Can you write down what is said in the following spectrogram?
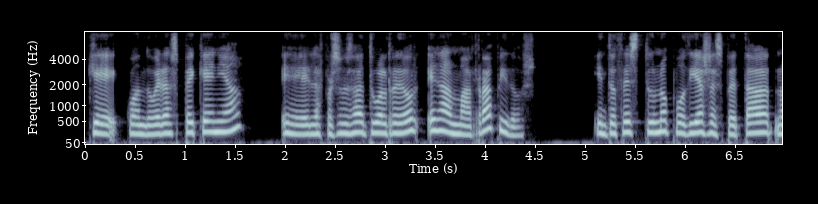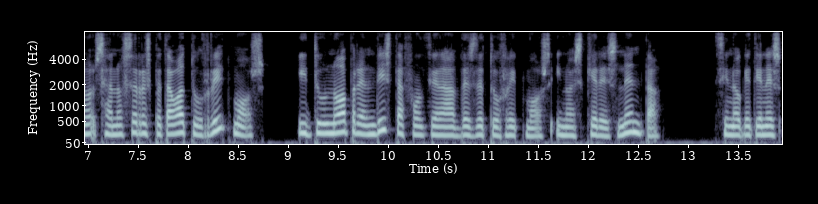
que cuando eras pequeña, eh, las personas a tu alrededor eran más rápidos. Y entonces tú no podías respetar, o sea, no se respetaba tus ritmos y tú no aprendiste a funcionar desde tus ritmos y no es que eres lenta, sino que tienes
